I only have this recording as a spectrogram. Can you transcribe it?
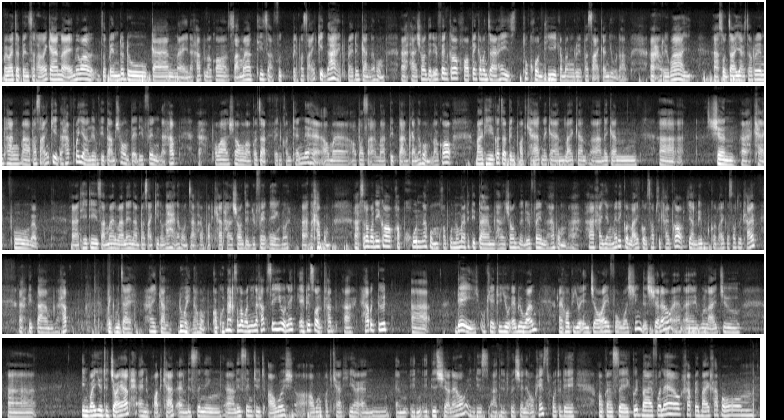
ไม่ว่าจะเป็นสถานการณ์ไหน ไม่ว่าจะเป็นฤดูกาลไหนนะครับ เราก็สามารถที่จะฝึกเป็นภาษาอังกฤษได้ไปด้วยกันนะผมอ่าทางช่องเต d ดเฟนก็ขอเป็นกำลังใจให้ทุกคนที่กำลังเรียนภาษากันอยู่นะครับอ่าหรือว่าอ่าสนใจอยากจะเรียนทางอ่าภาษาอังกฤษนะครับ ก็อย่าลืมติดตามช่องเต d ดเฟนนะครับอ่าเพราะว่าช่องเราก็จะเป็นคอนเทนต์เนื้อหาเอามาเอาภาษามาติดตามกันนะผม แล้วก็บางทีก็จะเป็นพอดแคสต์ในการรายการอ่าในการอ่า เชิญแขกผู้แบบที่ที่สามารถมาแนะนำภาษาอังกฤษเราได้นะผมจากทางพอดแคสต์ทางช่อง The Different เองด้วยนะครับผมสำหรับวันนี้ก็ขอบคุณนะผมขอบคุณมาก ๆ ที่ติดตามทางช่อง The Different นะครับผมถ้าใครยังไม่ได้กดไลค์กด Subscribe ก็อย่าลืมกดไลค์กด Subscribe ติดตามนะครับเป็นกำลังใจให้กันด้วยนะครับผม ขอบคุณมากสำหรับวันนี้นะครับ see you next episode ครับ have a good uh, day okay to you everyone I hope you enjoy for watching this channel and I would like to uh, invite you to join us and podcast and listening uh, listen to our our podcast here and and in, in this channel in this uh, different channel okay so for today I'm gonna say goodbye for now ครับบ๊ายบายครับผม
